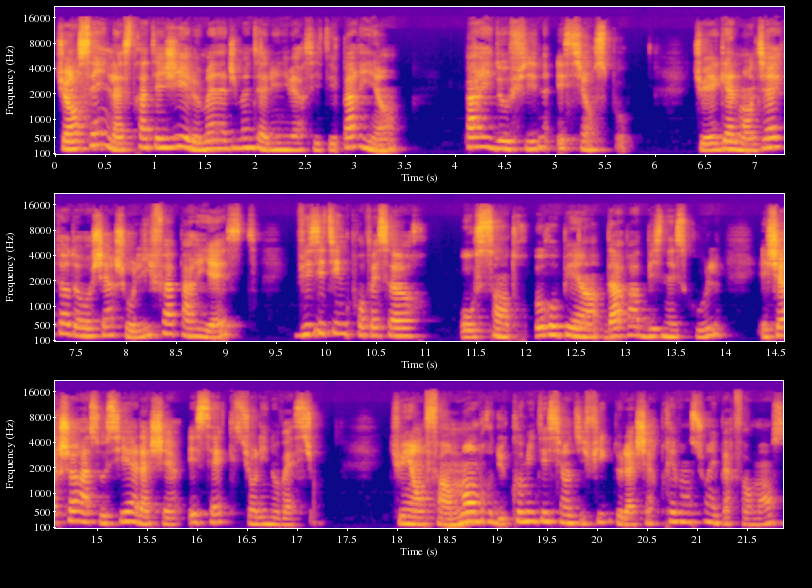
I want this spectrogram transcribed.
Tu enseignes la stratégie et le management à l'université Paris 1, Paris Dauphine et Sciences Po. Tu es également directeur de recherche au LIFA Paris-Est, visiting professor au Centre européen d'Harvard Business School et chercheur associé à la chaire ESSEC sur l'innovation. Tu es enfin membre du comité scientifique de la chaire Prévention et Performance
